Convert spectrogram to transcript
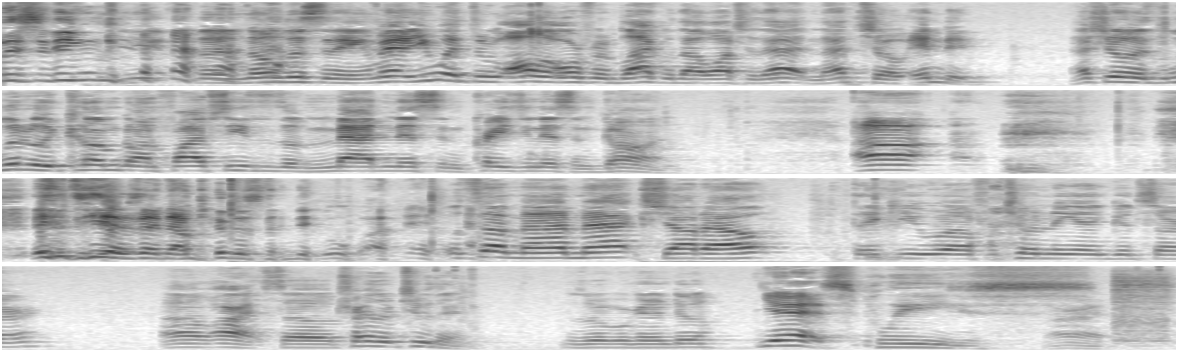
listening. There's no listening. Man, you went through all of Orphan Black without watching that, and that show ended. That show has literally come, gone five seasons of madness and craziness and gone. Uh, MTF said, "Now give us the new one." What's up, Mad Max? Shout out. Thank you uh, for tuning in, good sir. Um, all right, so trailer two then. Is what we're gonna do. Yes, please. All right.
